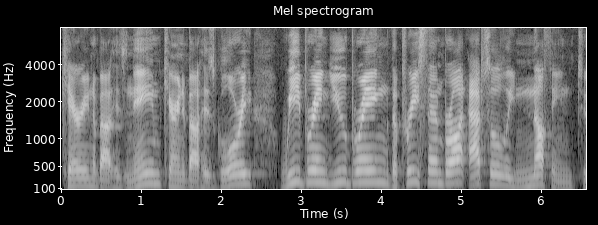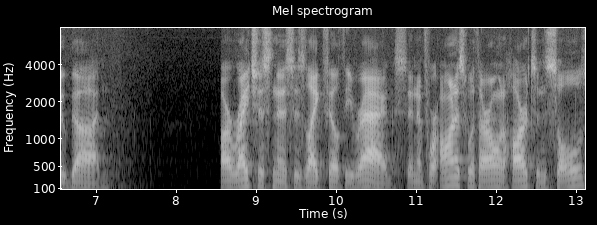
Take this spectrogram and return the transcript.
caring about his name, caring about his glory. We bring, you bring, the priest then brought absolutely nothing to God. Our righteousness is like filthy rags. And if we're honest with our own hearts and souls,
